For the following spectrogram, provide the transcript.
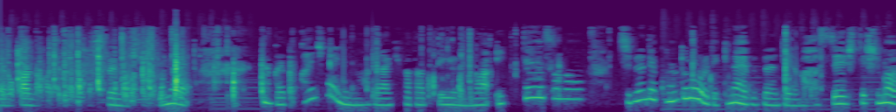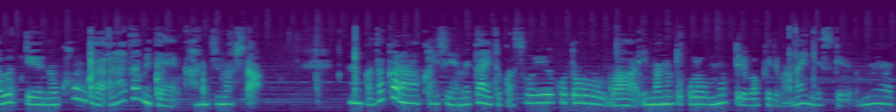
ね、わかんなかったりとかするんですけども、なんかやっぱ会社員の働き方っていうのは、一定その自分でコントロールできない部分っていうのが発生してしまうっていうのを今回改めて感じました。なんかだから会社辞めたいとかそういうことは今のところ思ってるわけではないんですけれども、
